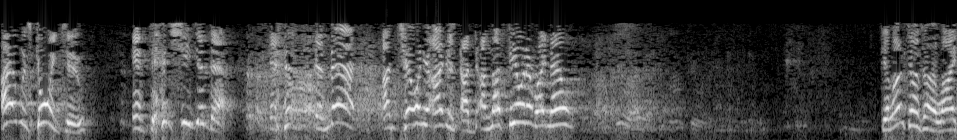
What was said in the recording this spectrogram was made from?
I was going to, and then she did that. And, and that, I'm telling you, I just, I, I'm not feeling it right now. See, a lot of times in our life,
